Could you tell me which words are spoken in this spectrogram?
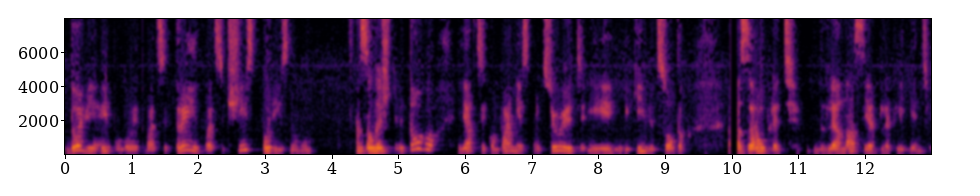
До війни було і 23, і 26 по-різному. Залежить від того, як ці компанії спрацюють і який відсоток зароблять для нас, як для клієнтів.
